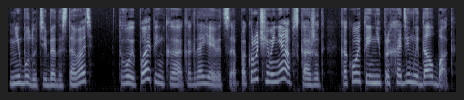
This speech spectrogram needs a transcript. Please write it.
не буду тебя доставать. Твой папенька, когда явится, покруче меня обскажет, какой ты непроходимый долбак.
